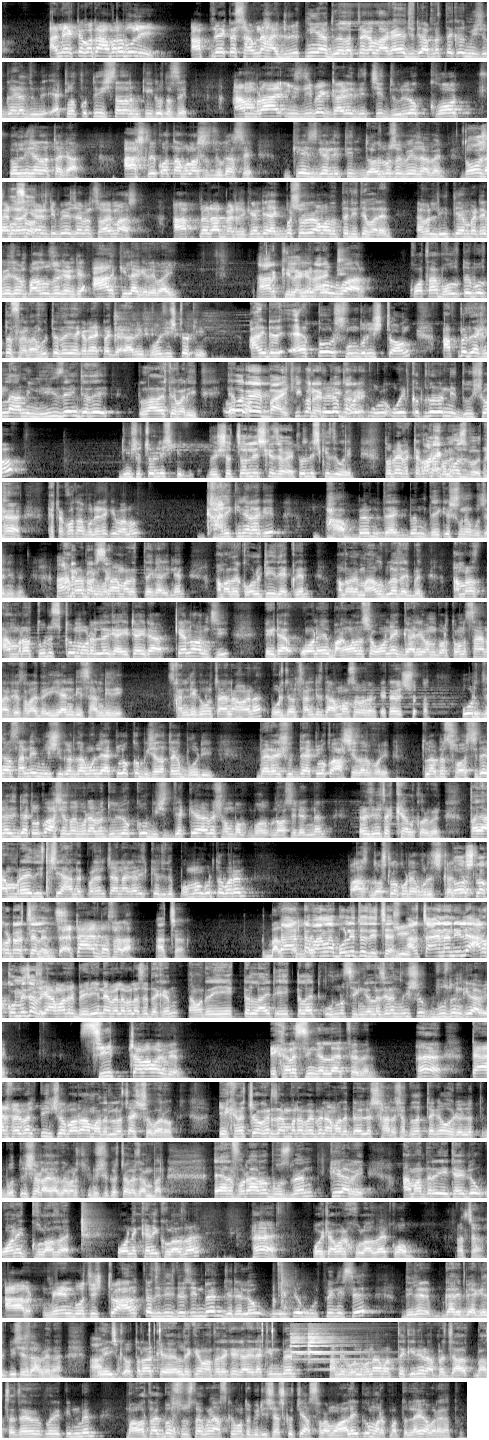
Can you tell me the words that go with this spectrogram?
আমি একটা কথা আবারও বলি আপনি একটা সামনে হাইড্রোলিক নিয়ে দুই হাজার টাকা লাগায় যদি আপনার থেকে মিশুক গাড়িটা দুই- এক লক্ষ তিরিশ হাজার কি করতেছে? আমরা ইজি বাইক গাড়ি দিচ্ছি দুই লক্ষ চল্লিশ হাজার টাকা। আসলে কথা বলার সুযোগ আছে। গ্যাস গ্যারান্টি তিন দশ বছর পেয়ে যাবেন। 10 ব্যাটারি বছর? গ্যারান্টি পেয়ে যাবেন ছয় মাস। আপনারা ব্যাটারি গ্যারান্টি এক বছরের আমাদের নিতে পারেন। এখন লিথিয়াম ব্যাটারি পেয়ে যাবেন পাঁচ বছর গ্যারান্টি আর কি লাগে রে ভাই? আর কি লাগে বলব আর? কথা বলতে বলতে ফেনা হইতে দেয় এখানে একটা গাড়ির বৈশিষ্ট্য কি? আর এটার এত সুন্দর স্ট্রং আপনি দেখেন না আমি নিজে এটাতে লাগাতে পারি। ভাই, কি কি করেন? ওয়েট কত জানি? দুইশো? দুইশো চল্লিশ কেজি। দুইশো চল্লিশ কেজি ওয়েট চল্লিশ কেজি ওয়েট তবে একটা কথা মজবুত। হ্যাঁ একটা কথা বলে রাখি ভালো? গাড়ি কেনার আগে ভাববেন দেখবেন দেখে শুনে বুঝে নেবেন। আমরা 100% বলব না আমাদের থেকে গাড়ি নেন আমাদের কোয়ালিটি দেখবেন আমাদের মালগুলো দেখবেন। আমরা আমরা তুরস্ক মডেলের গাড়িটা এটা কেন আনছি? এটা অনেক বাংলাদেশে অনেক গাড়ি এখন বর্তমানে চায়নাকে চালাই দেয় ইয়ান্ডি সান্ডিরে সান্ডি কোনো চায়না হয় না অরিজিনাল সান্ডির দাম আছে অনেক এটা অরিজিনাল সান্ডি মিশিকার দাম হলে এক লক্ষ বিশ হাজার টাকা বডি ব্যাটারি শুদ্ধ এক লক্ষ আশি হাজার পরে। তাহলে আপনার ছয় সিটের গাড়ি যদি এক লক্ষ আশি হাজার পরে আপনি দুই লক্ষ বিশ দিয়ে কীভাবে সম্ভব ন সিটের নেন? এটা জিনিসটা খেয়াল করবেন। তাই আমরাই দিচ্ছি হান্ড্রেড পার্সেন্ট চায়না গাড়ি কেউ যদি প্রমাণ করতে পারেন পাঁচ দশ লক্ষ টাকা পুরস্কার দশ লক্ষ টাকার চ্যালেঞ্জ টায়ারটা ছাড়া। আচ্ছা। একটা বাংলা বলি তো দিচ্ছেন। আর চায়না নিলে আরও কমে যাবে? আমাদের ভেরিয়েন্ট অ্যাভেলেবল আছে দেখেন। আমাদের এই একটা লাইট একটা লাইট অন্য সিঙ্গেল লাইট যেটা মিশুক বুঝবেন কীভাবে? সিট চালা পাবেন এখানে সিঙ্গেল লাইট পাবেন হ্যাঁ? টায়ার পাবেন তিনশো বারো আমাদের হলো চারশো বারো। এখানে চকের জাম্পার পাবেন আমাদেরটা হলো সাড়ে সাত হাজার টাকা ওইটা হলো বত্রিশশো টাকা জাম্পার মিশুকের চকের জাম্বার এরপরে আরও বুঝবেন কীভাবে? আমাদের এইটা হলো অনেক খোলা যায়। অনেকখানি খোলা যায়। হ্যাঁ? ওইটা আবার খোলা যায় কম। আচ্ছা। আর মেন বৈশিষ্ট্য আরেকটা জিনিস দিয়ে চিনবেন যেটা হলো উল্টে উঠবে নিচে দিলে গাড়ি ব্যাগের পিছিয়ে যাবে না। এই কতটা কথাটা খেয়াল রেখে মাথা রেখে গাড়িটা কিনবেন। আমি বলব না আমার থেকে কিনেন আপনার যা বাচ্চা জায়গা করে কিনবেন। ভালো থাকবেন সুস্থ থাকবেন। আজকের মতো ভিডিও শেষ করছি। আসসালামু আলাইকুম রহমতুল্লাহ আবরাকাতু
